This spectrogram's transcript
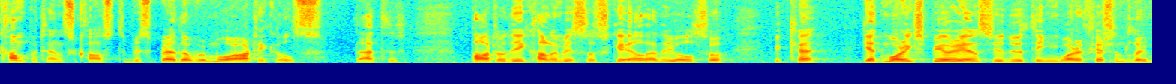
competence cost to be spread over more articles. That is part of the economies of scale, and you also get more experience, you do things more efficiently.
